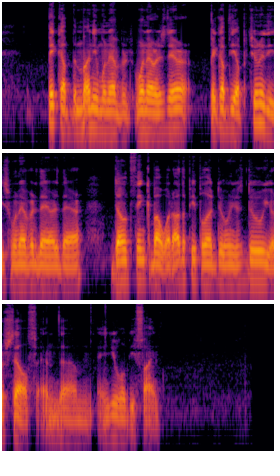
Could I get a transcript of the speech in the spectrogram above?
pick up the money whenever whenever it's there. Pick up the opportunities whenever they are there. Don't think about what other people are doing. Just do yourself, and um, and you will be fine.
